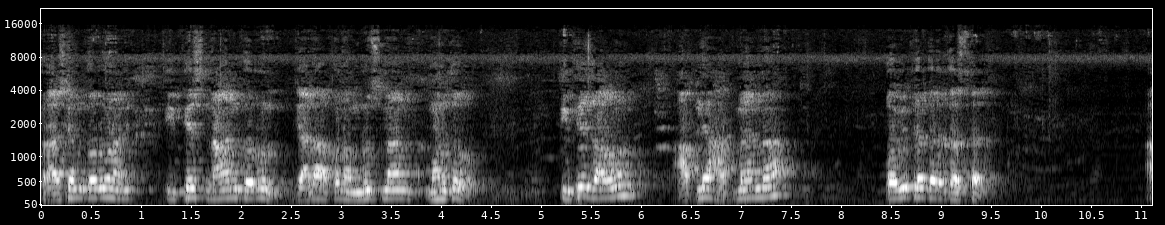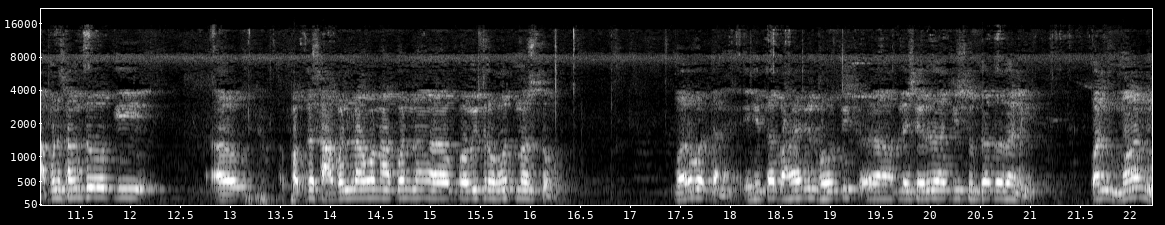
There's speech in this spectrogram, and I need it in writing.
प्राशन करून आणि तिथे स्नान करून ज्याला आपण अमृत स्नान म्हणतो तिथे जाऊन आपल्या आत्म्यांना पवित्र करत असतात. आपण सांगतो की फक्त साबण लावून आपण पवित्र होत नसतो. बरोबर का नाही? हे तर बाहेरील भौतिक आपल्या शरीराची शुद्धता झाली. पण मन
